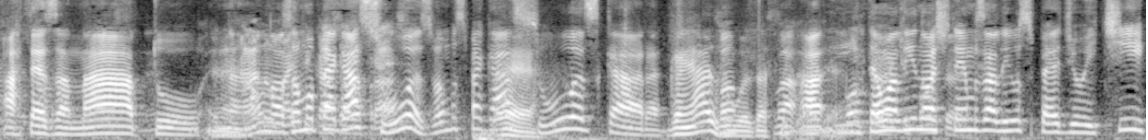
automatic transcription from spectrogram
artesanato. É. Não, não, nós vamos pegar as suas, vamos pegar é. as suas, cara. Ganhar as ruas da cidade. A, então ali nós temos ali os pés de Oiti,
